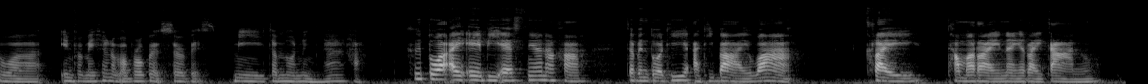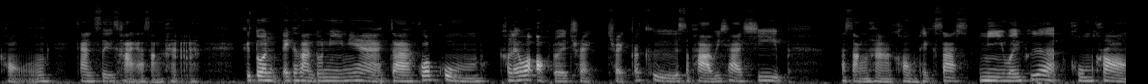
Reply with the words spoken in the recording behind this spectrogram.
ตัว information about brokerage service มีจำนวนหนึ่งหน้าค่ะ คือตัว IABS เนี่ยนะคะ จะเป็นตัวที่อธิบายว่าใครทำอะไรในรายการของการซื้อขายอสังหา คือตัวเอกสารตัวนี้เนี่ยจะควบคุมเขาเรียกว่าออกโดย TREC TREC ก็คือสภาวิชาชีพอสังหาของเท็กซัสมีไว้เพื่อคุ้มครอง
